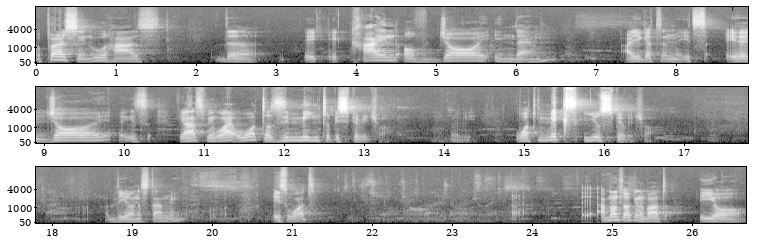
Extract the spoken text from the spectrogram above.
a person who has the a, a kind of joy in them. Are you getting me? It's a joy. It's, if you ask me why, what does it mean to be spiritual? Really, what makes you spiritual? Do you understand me? Is what? I'm not talking about your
